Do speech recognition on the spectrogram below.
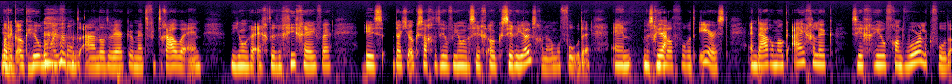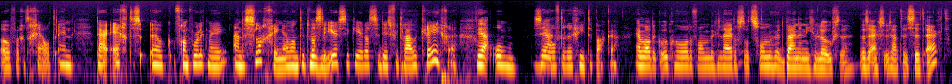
Wat ik ook heel mooi vond aan dat werken met vertrouwen en de jongeren echt de regie geven is dat je ook zag dat heel veel jongeren zich ook serieus genomen voelden. En misschien wel voor het eerst. En daarom ook eigenlijk zich heel verantwoordelijk voelden over het geld. En daar echt ook verantwoordelijk mee aan de slag gingen. Want dit was mm -hmm. de eerste keer dat ze dit vertrouwen kregen ja. om zelf ja. de regie te pakken. En wat ik ook hoorde van begeleiders, dat sommigen het bijna niet geloofden. Dat is echt zo zaten, is dit echt?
